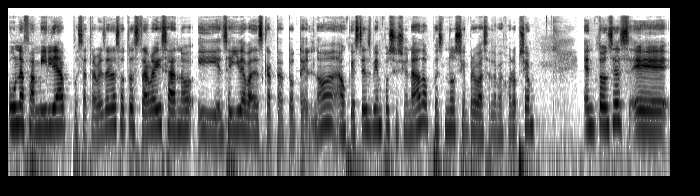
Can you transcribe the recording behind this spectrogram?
una familia, pues a través de las otras está revisando y enseguida va a descartar tu hotel, ¿no? Aunque estés bien posicionado, pues no siempre va a ser la mejor opción. Entonces, eh,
